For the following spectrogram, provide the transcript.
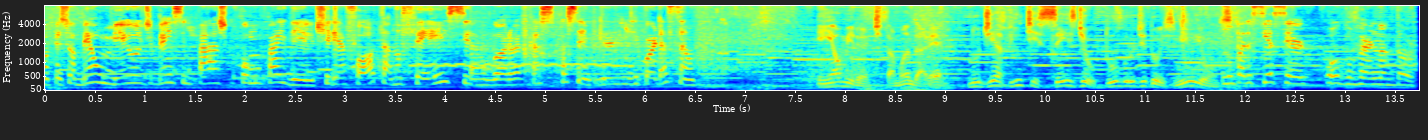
Uma pessoa bem humilde, bem simpática, como o pai dele. Tirei a foto, tá no Face, agora vai ficar para sempre, né? De recordação. Em Almirante Tamandaré, no dia 26 de outubro de 2011. Não parecia ser o governador.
